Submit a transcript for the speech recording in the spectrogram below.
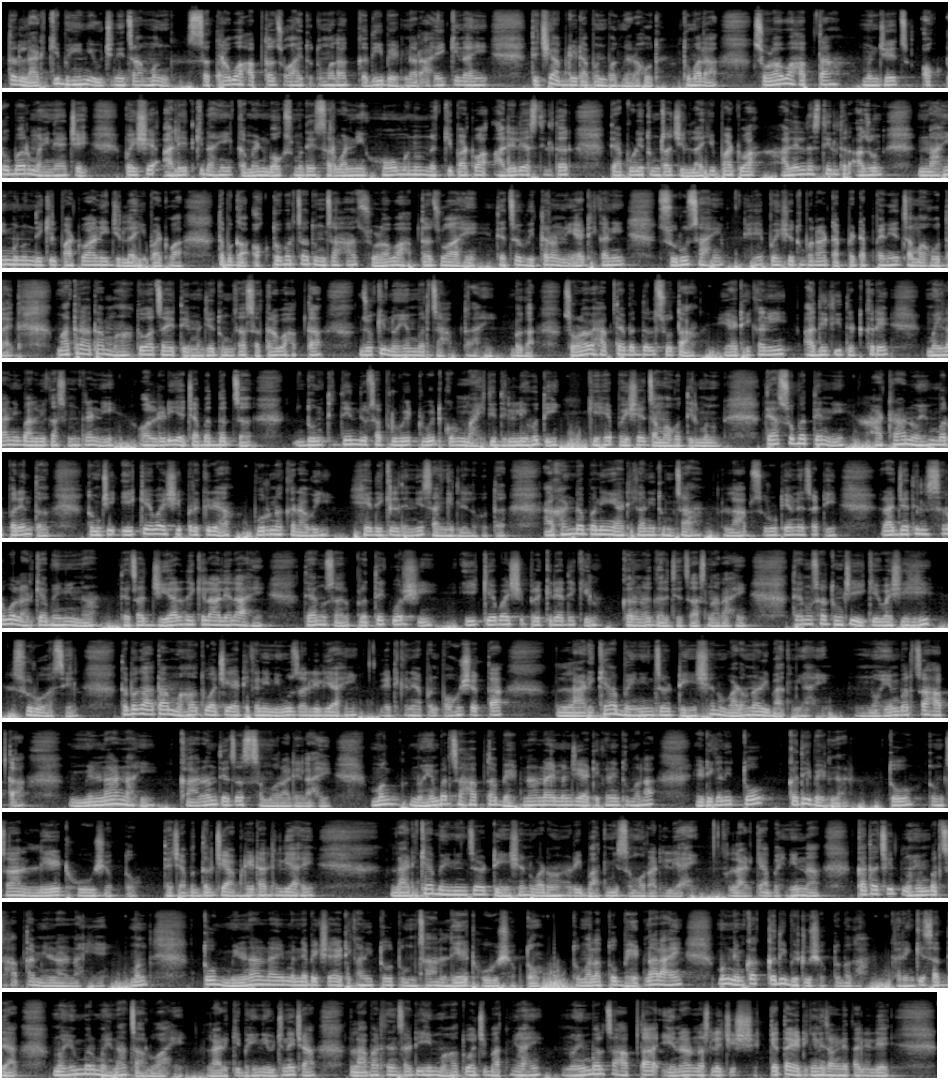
तर लाडकी बहीण योजनेचा मग सतरावा हप्ता जो आहे तो तुम्हाला कधी भेटणार आहे की नाही त्याची अपडेट आपण बघणार आहोत. तुम्हाला सोळावा हप्ता म्हणजेच ऑक्टोबर महिन्याचे पैसे आलेत की नाही कमेंट बॉक्समध्ये सर्वांनी हो म्हणून नक्की पाठवा. आलेले असतील तर त्यापुढे तुमचा जिल्हाही पाठवा. आलेले नसतील तर अजून नाही म्हणून देखील पाठवा आणि जिल्हाही पाठवा. तर बघा ऑक्टोबरचा तुमचा हा सोळावा हप्ता जो आहे त्याचं वितरण या ठिकाणी सुरूच आहे. हे पैसे तुम्हाला टप्प्याटप्प्याने जमा होत आहेत. मात्र आता महत्त्वाचं आहे ते म्हणजे तुमचा सतरावा हप्ता जो की नोव्हेंबरचा हप्ता आहे. बघा सोळाव्या हप्त्याबद्दल स्वतः या ठिकाणी आदिती तटकरे महिला आणि बालविकास मंत्र्यांनी ऑलरेडी याच्याबद्दलचं दोन ते तीन दिवसापूर्वी ट्विट करून माहिती दिलेली होती की हे पैसे जमा होतील म्हणून. त्यासोबत त्यांनी अठरा नोव्हेंबरपर्यंत तुमची ए के वाय सी प्रक्रिया पूर्ण करावी हे देखील त्यांनी सांगितलेलं होतं. अखंडपणे या ठिकाणी तुमचा लाभ सुरू ठेवण्यासाठी राज्यातील सर्व लाडक्या बहिणींना त्याचा जी आर देखील आलेला आहे. त्यानुसार प्रत्येक वर्षी ई के वाय सी प्रक्रिया देखील करणं गरजेचं असणार आहे. त्यानुसार तुमची ई के वाय सी ही सुरू असेल. तर बघा आता महत्त्वाची या ठिकाणी न्यूज आलेली आहे. या ठिकाणी आपण पाहू शकता लाडक्या बहिणींचं टेन्शन वाढवणारी बातमी आहे. नोव्हेंबरचा हप्ता मिळणार नाही कारण त्याचं समोर आलेलं आहे. मग नोव्हेंबरचा हप्ता भेटणार नाही म्हणजे या ठिकाणी तुम्हाला या ठिकाणी तो कधी भेटणार? तो तुमचा लेट होऊ शकतो. त्याच्याबद्दलची अपडेट आलेली आहे. लाडक्या बहिणींचं टेन्शन वाढवणारी बातमी समोर आलेली आहे. लाडक्या बहिणींना कदाचित नोव्हेंबरचा हप्ता मिळणार नाही आहे मग तो मिळणार नाही म्हणण्यापेक्षा या ठिकाणी तो तुमचा लेट होऊ शकतो. तुम्हाला तो भेटणार आहे. मग नेमका कधी भेटू शकतो बघा. कारण की सध्या नोव्हेंबर महिना चालू आहे. लाडकी बहीण योजनेच्या लाभार्थ्यांसाठी ही महत्त्वाची बातमी आहे. नोव्हेंबरचा हप्ता येणार नसल्याची शक्यता या ठिकाणी सांगण्यात आलेली आहे.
